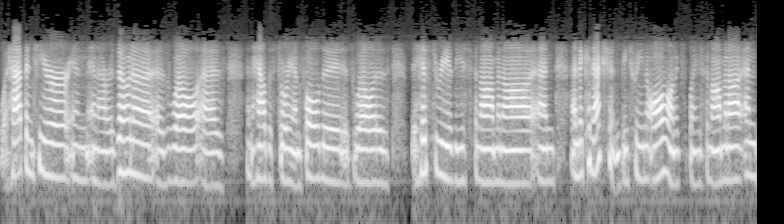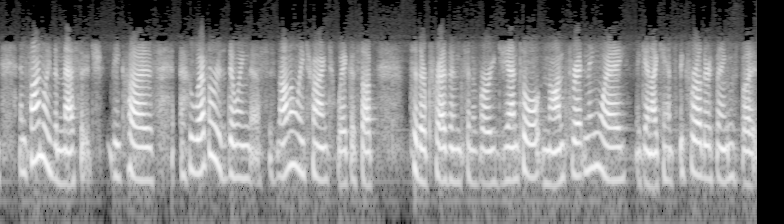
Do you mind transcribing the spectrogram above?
what happened here in, in Arizona, as well as and how the story unfolded, as well as the history of these phenomena and, and the connection between all unexplained phenomena, and, and finally the message, because whoever is doing this is not only trying to wake us up to their presence in a very gentle, non-threatening way. Again, I can't speak for other things, but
